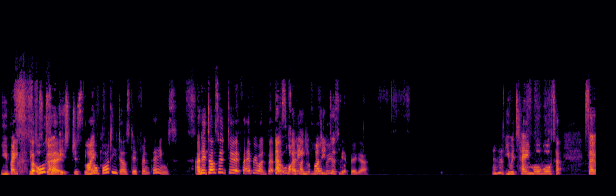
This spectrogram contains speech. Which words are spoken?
You basically but also, go, it's just like your body does different things, and it doesn't do it for everyone. But that's but also, what I mean. Like, your body your does get bigger. Mm-hmm. You retain more water. So,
